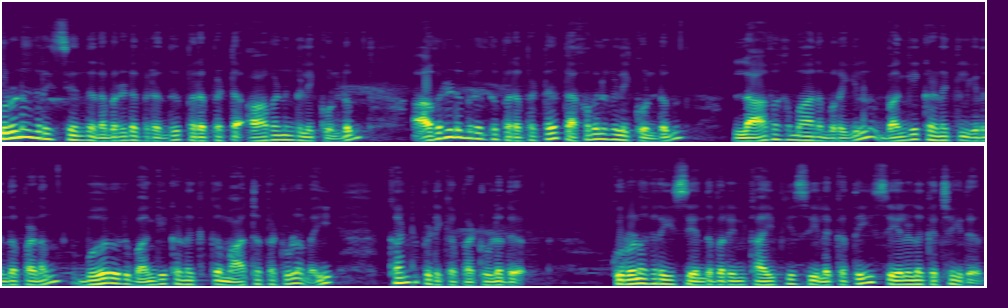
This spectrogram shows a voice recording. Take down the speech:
குருநகரை சேர்ந்த நபரிடமிருந்து பெறப்பட்ட ஆவணங்களை கொண்டும் அவரிடமிருந்து பெறப்பட்ட தகவல்களை கொண்டும் லாபகமான முறையில் வங்கிக் கணக்கில் இருந்த பணம் வேறொரு வங்கிக் கணக்குக்கு மாற்றப்பட்டுள்ளமை கண்டுபிடிக்கப்பட்டுள்ளது. குருநகரை சேர்ந்தவரின் கைபேசி இலக்கத்தை செயலிழக்கச் செய்து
